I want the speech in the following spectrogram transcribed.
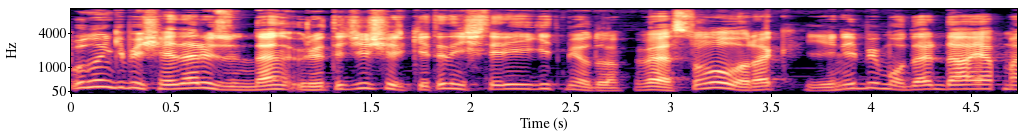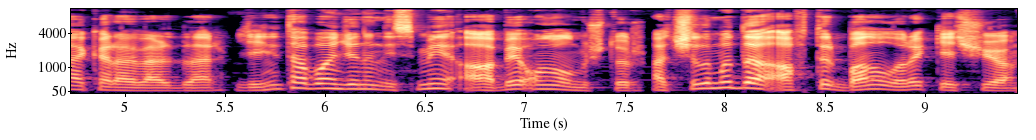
Bunun gibi şeyler yüzünden üretici şirketin işleri iyi gitmiyordu ve son olarak yeni bir model daha yapmaya karar verdiler. Yeni tabancanın ismi AB10 olmuştur. Açılımı da Afterburn olarak geçiyor.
